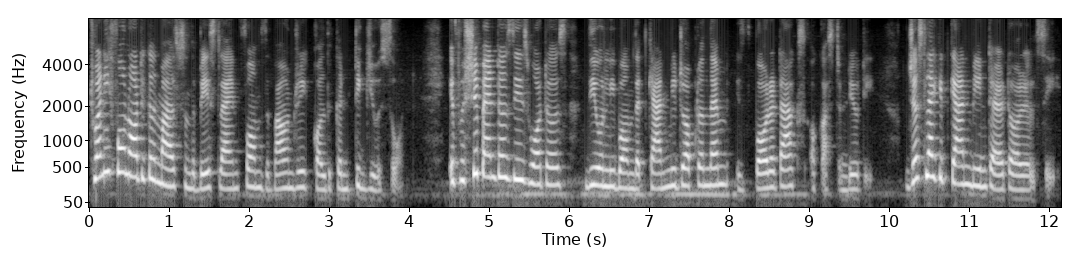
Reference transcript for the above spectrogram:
24 nautical miles from the baseline forms the boundary called the contiguous zone. If a ship enters these waters, the only bomb that can be dropped on them is border tax or custom duty, just like it can be in territorial sea.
